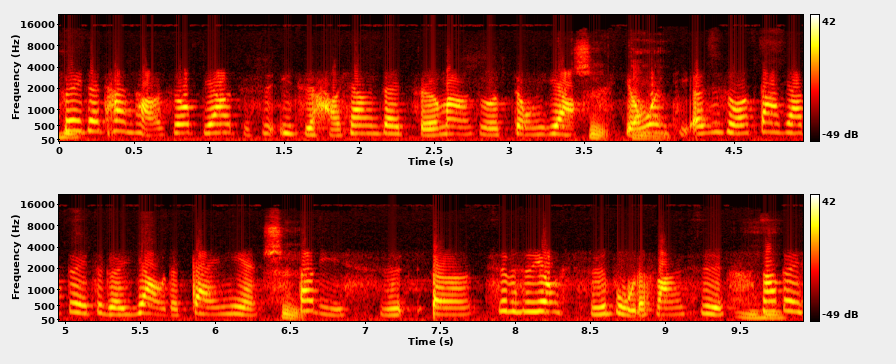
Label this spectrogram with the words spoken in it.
所以在探讨的时候，不要只是一直好像在责骂说中药是有问题，而是说大家对这个药的概念是到底食呃是不是用食补的方式？那对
